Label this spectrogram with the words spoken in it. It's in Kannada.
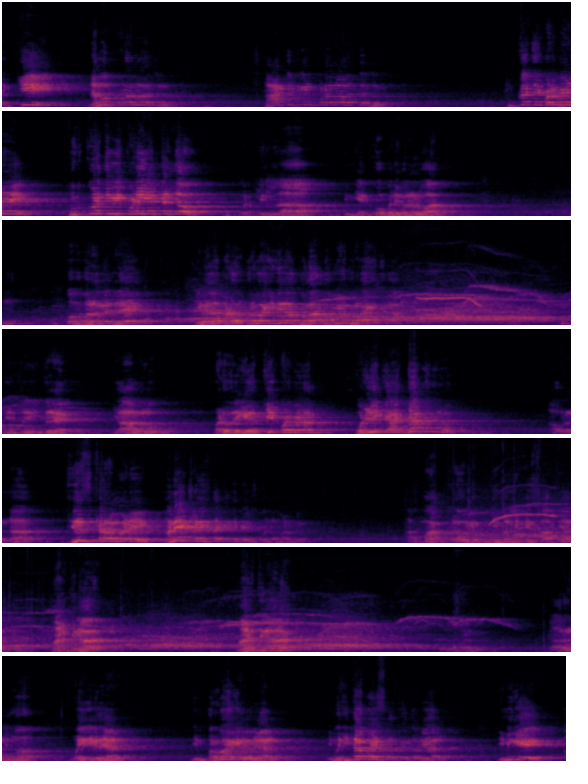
ಅಕ್ಕಿ ನಮಗ್ ಕೊಡಲ್ಲ ಅಂದ್ರು. ಸ್ಟಾಕ್ ಇಟ್ಕೊಂಡು ಕೊಡಲ್ಲ ಅಂತಂದ್ರು. ಪುಕ್ಕತೆ ಕೊಡಬೇಡಿ, ದುಡ್ಡು ಕೊಡ್ತೀವಿ, ಕೊಡಿ ಅಂತಂದು ಕೊಡ್ಲಿಲ್ಲ. ನಿಮ್ಗೇನ್ ಕೋಪನೆ ಬರಲ್ವಾ? ಕೋಪ ಬರಲ್ವೇಂದ್ರೆ ನೀವೆಲ್ಲ ಬಡವರ ಪರವಾಗಿ ಇದ್ದೀರಾ ಫಲಾನುಭವಿಗಳ ಪರವಾಗಿದ್ದೀರಾ? ಇದ್ದಿದ್ರೆ, ಇದ್ರೆ ಯಾರು ಬಡವರಿಗೆ ಅಕ್ಕಿ ಕೊಡಬೇಡ, ಕೊಡ್ಲಿಕ್ಕೆ ಅಡ್ಡ ಬಂದ್ರು. ಅವರನ್ನ ತಿರಸ್ಕಾರ ಮಾಡಿ ಮನೆ ಕಳಿಸ್ತಕ್ಕಂಥ ಕೆಲಸವನ್ನು ಮಾಡಬೇಕು. ಆಗ ಮಾತ್ರ ಅವರಿಗೆ ಬುದ್ಧಿ ಬರಲಿಕ್ಕೆ ಸಾಧ್ಯ ಮಾಡ್ತೀರಾ? ಮಾಡ್ತೀರಾ. ಯಾರು ನಿಮ್ಮ ವೈರಿಗಳು ಯಾರು? ನಿಮ್ಮ ಪರವಾಗಿರೋರು ಯಾರು? ನಿಮ್ಮ ಹಿತ ಬಯಸತಕ್ಕಂಥವ್ರು ಯಾರು? ನಿಮಗೆ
